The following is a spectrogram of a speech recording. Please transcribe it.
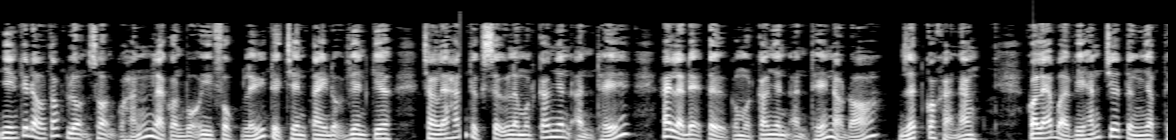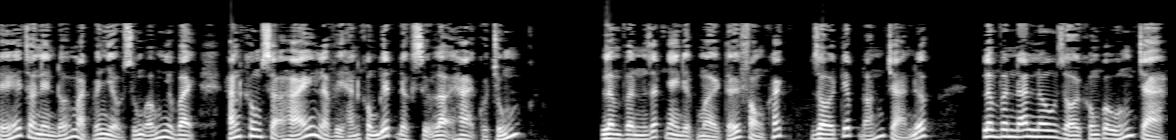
nhìn cái đầu tóc lộn xộn của hắn là còn bộ y phục lấy từ trên tay đội viên kia, chẳng lẽ hắn thực sự là một cao nhân ẩn thế, hay là đệ tử của một cao nhân ẩn thế nào đó? Rất có khả năng. Có lẽ bởi vì hắn chưa từng nhập thế cho nên đối mặt với nhiều súng ống như vậy, hắn không sợ hãi là vì hắn không biết được sự lợi hại của chúng. Lâm vân rất nhanh được mời tới phòng khách, rồi tiếp đón trà nước. Lâm vân đã lâu rồi không có uống trà,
